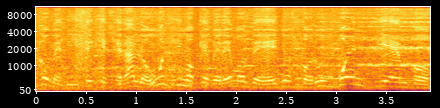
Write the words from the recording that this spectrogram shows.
Algo me dice que será lo último que veremos de ellos por un buen tiempo.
